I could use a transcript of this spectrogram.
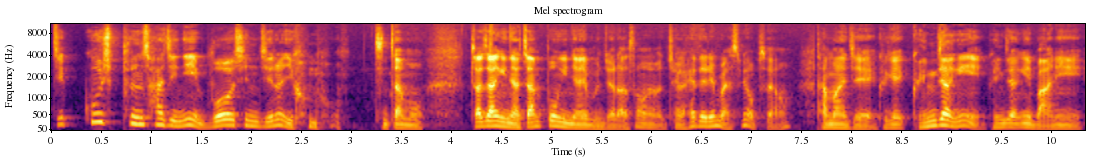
찍고 싶은 사진이 무엇인지는 이건 뭐 진짜 뭐 짜장이냐 짬뽕이냐의 문제라서 제가 해드릴 말씀이 없어요. 다만 이제 그게 굉장히 굉장히 많이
